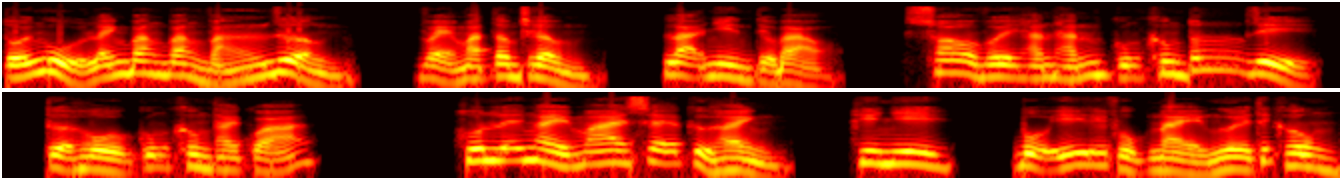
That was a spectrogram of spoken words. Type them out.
tối ngủ lánh băng băng vắng giường, vẻ mặt tâm trầm, lại nhìn tiểu bảo, so với hắn hắn cũng không tốt gì, tựa hồ cũng không thái quá. Hôn lễ ngày mai sẽ cử hành, Hi Nhi, bộ y phục này ngươi thích không?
